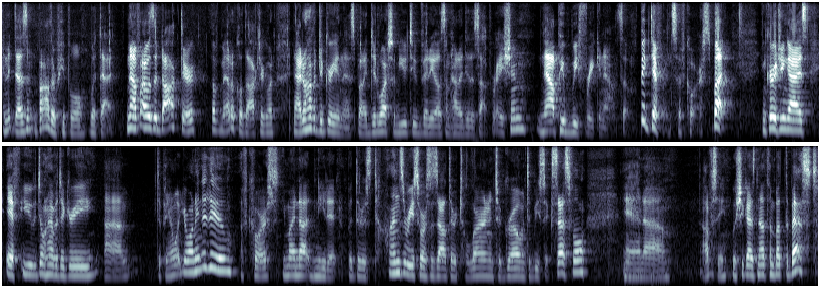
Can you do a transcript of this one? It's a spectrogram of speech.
And it doesn't bother people with that. Now, if I was a doctor, a medical doctor going, now I don't have a degree in this, but I did watch some YouTube videos on how to do this operation. Now people be freaking out. So big difference, of course. But encouraging guys, if you don't have a degree, um, depending on what you're wanting to do, of course, you might not need it, but there's tons of resources out there to learn and to grow and to be successful. And um, obviously, wish you guys nothing but the best.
